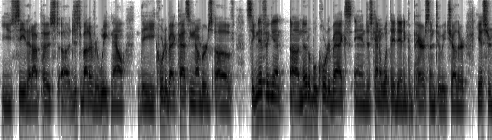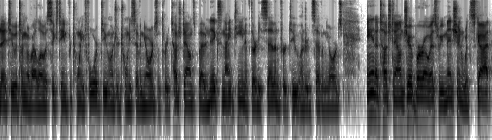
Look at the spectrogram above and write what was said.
you see that I post uh, just about every week now the quarterback passing numbers of significant, uh, notable quarterbacks and just kind of what they did in comparison to each other. Yesterday, Tua Tagovailoa 16 for 24, 227 yards and three touchdowns. Bo Nix 19 of 37 for 207 yards and a touchdown. Joe Burrow, as we mentioned with Scott,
